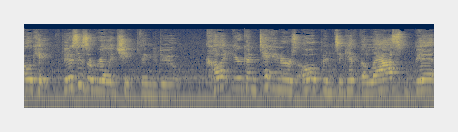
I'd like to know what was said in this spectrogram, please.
Okay, this is a really cheap thing to do. Cut your containers open to get the last bit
